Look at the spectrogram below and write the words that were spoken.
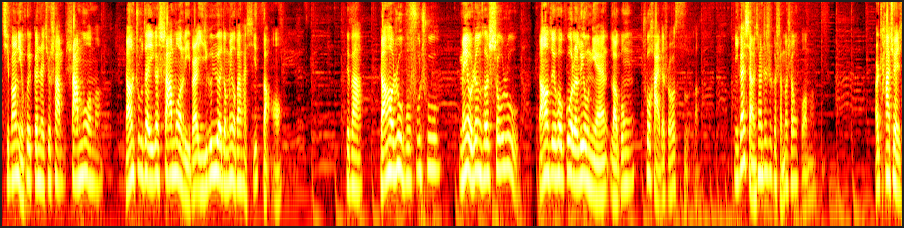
启宝你会跟着去沙沙漠吗？然后住在一个沙漠里边一个月都没有办法洗澡，对吧？然后入不敷出，没有任何收入。然后最后过了六年，老公出海的时候死了，你敢想象这是个什么生活吗？而他却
